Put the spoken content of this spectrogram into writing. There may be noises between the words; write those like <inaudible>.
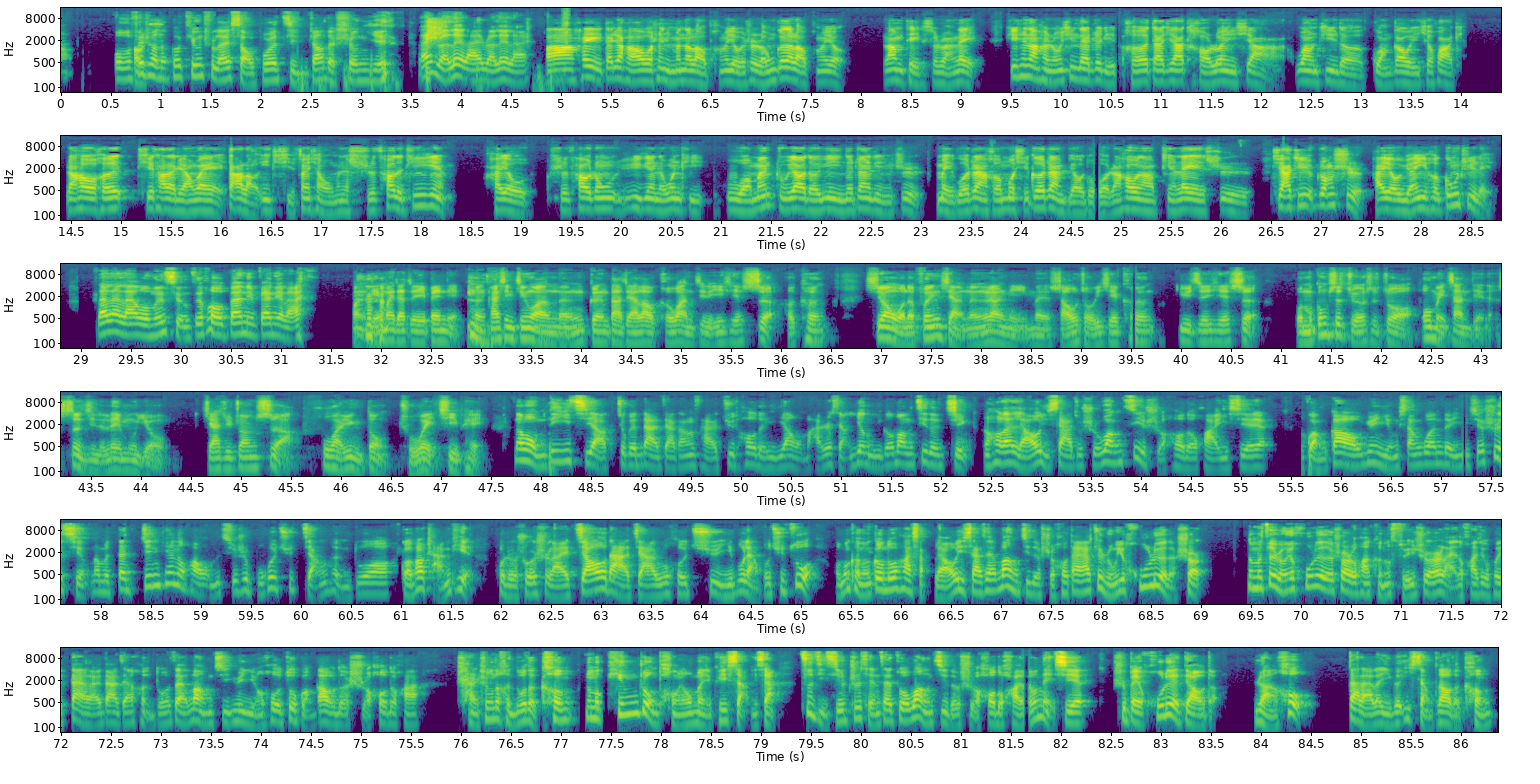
我们非常能够听出来小波紧张的声音。来，软肋来，软肋来啊！嘿，大家好，我是你们的老朋友，我是龙哥的老朋友 l a m t i x 软肋。今天呢，很荣幸在这里和大家讨论一下旺季的广告一些话题，然后和其他的两位大佬一起分享我们的实操的经验，还有实操中遇见的问题。我们主要的运营的站点是美国站和墨西哥站比较多，然后呢，品类是家居装饰，还有园艺和工具类。来来来，我们请最后 Benny Benny 来。广电卖家这一 Benny，<laughs> 很开心今晚能跟大家唠嗑旺季的一些事和坑，希望我的分享能让你们少走一些坑，预知一些事。我们公司主要是做欧美站点的，设计的类目有家居装饰啊、户外运动、厨卫汽配。那么我们第一期啊，就跟大家刚才剧透的一样，我们还是想应一个旺季的景，然后来聊一下，就是旺季时候的话一些。广告运营相关的一些事情，那么但今天的话，我们其实不会去讲很多广告产品，或者说是来教大家如何去一步两步去做。我们可能更多话想聊一下，在旺季的时候，大家最容易忽略的事儿。那么最容易忽略的事儿的话，可能随之而来的话，就会带来大家很多在旺季运营或做广告的时候的话产生的很多的坑。那么听众朋友们也可以想一下，自己其实之前在做旺季的时候的话，有哪些是被忽略掉的，然后。带来了一个意想不到的坑，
